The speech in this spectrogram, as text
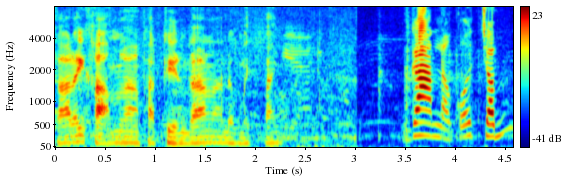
ta đấy khám là phát hiện ra là động mạch vành. Gan là có chấm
